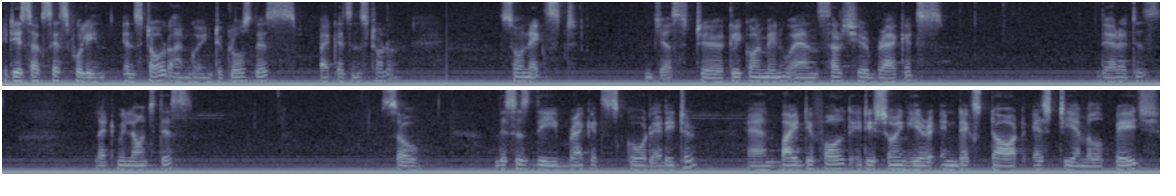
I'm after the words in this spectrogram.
It is successfully installed. I'm going to close this package installer. So next just uh, click on menu and search here brackets. There it is. Let me launch this. So this is the brackets code editor and by default it is showing here index.html page.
